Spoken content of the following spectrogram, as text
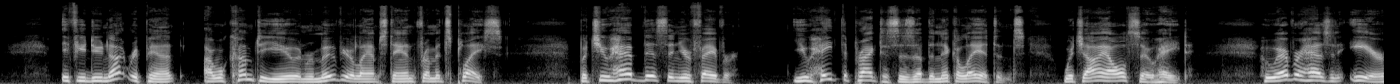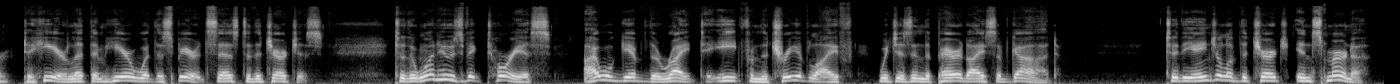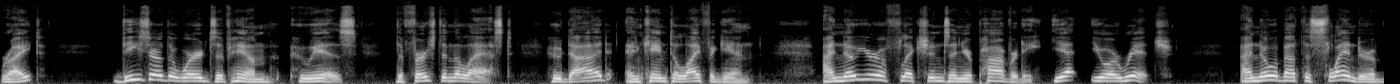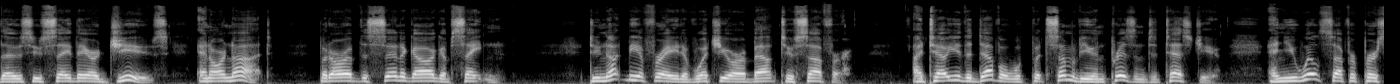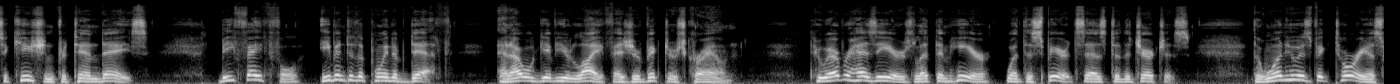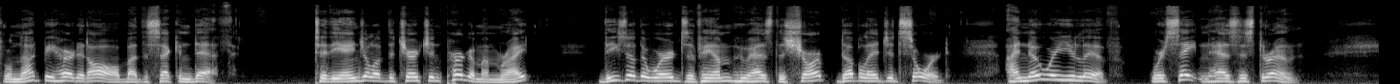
If you do not repent, I will come to you and remove your lampstand from its place. But you have this in your favor. You hate the practices of the Nicolaitans, which I also hate. Whoever has an ear to hear, let them hear what the Spirit says to the churches. To the one who is victorious, I will give the right to eat from the tree of life which is in the paradise of God. To the angel of the church in Smyrna, write These are the words of him who is, the first and the last, who died and came to life again. I know your afflictions and your poverty, yet you are rich. I know about the slander of those who say they are Jews and are not, but are of the synagogue of Satan. Do not be afraid of what you are about to suffer. I tell you, the devil will put some of you in prison to test you, and you will suffer persecution for ten days. Be faithful, even to the point of death, and I will give you life as your victor's crown. Whoever has ears, let them hear what the Spirit says to the churches. The one who is victorious will not be hurt at all by the second death. To the angel of the church in Pergamum, write These are the words of him who has the sharp, double edged sword. I know where you live where Satan has his throne.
